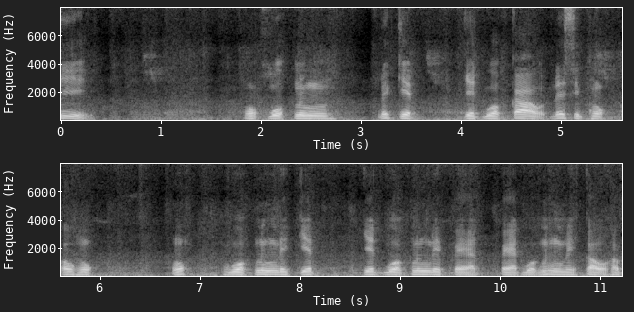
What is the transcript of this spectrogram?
ที่หกบวกหนึ่งได้เจ็ด เจ็ดบวกเก้าได้สิบหกเอาหกหกบวกหนึ่งได้เจ็ดเจ็ดบวกหนึ่งได้แปดแปดบวกหนึ่งได้เก้าครับ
